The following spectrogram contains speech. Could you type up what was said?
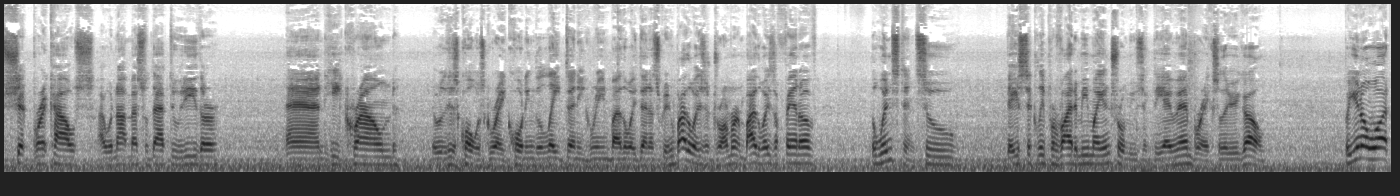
shit brick house. I would not mess with that dude either. And he crowned. Was, his quote was great, quoting the late Denny Green. By the way, Dennis Green, who by the way is a drummer, and by the way is a fan of the Winstons, who basically provided me my intro music, the Amen break. So there you go. But you know what?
